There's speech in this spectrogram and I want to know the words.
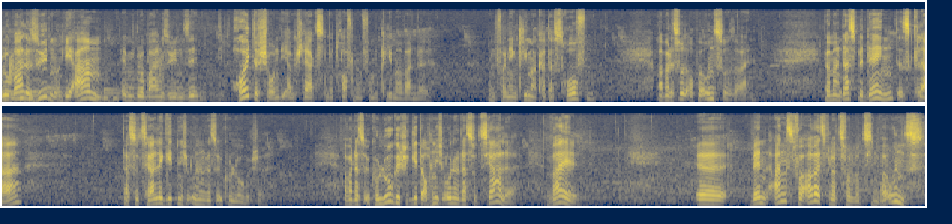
Globale Süden und die Armen im globalen Süden sind heute schon die am stärksten Betroffenen vom Klimawandel und von den Klimakatastrophen. Aber das wird auch bei uns so sein. Wenn man das bedenkt, ist klar, das Soziale geht nicht ohne das Ökologische. Aber das Ökologische geht auch nicht ohne das Soziale, weil äh, wenn Angst vor Arbeitsplatzverlusten bei uns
